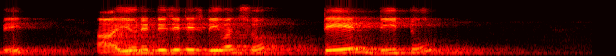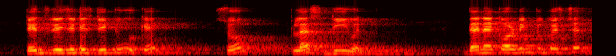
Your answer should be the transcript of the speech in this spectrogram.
B. Uh, unit digit is D1, so 10 D2, 10th digit is D2, okay? So plus D1. Then according to question,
